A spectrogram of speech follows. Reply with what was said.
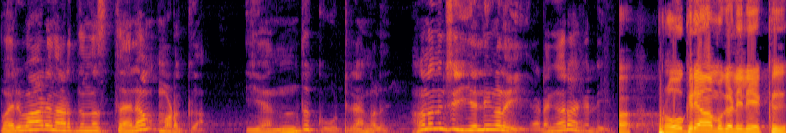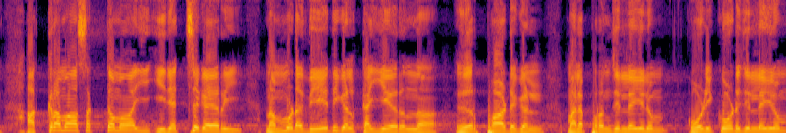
പരിപാടി നടത്തുന്ന സ്ഥലം മുടക്കുക. എന്ത് കൂട്ടിരങ്ങൾ അങ്ങനൊന്നും ചെയ്യല്ലേ ഇടങ്ങേറാക്കല്ലേ പ്രോഗ്രാമുകളിലേക്ക് അക്രമാസക്തമായി ഇരച്ചു കയറി നമ്മുടെ വേദികൾ കയ്യേറുന്ന ഏർപ്പാടുകൾ മലപ്പുറം ജില്ലയിലും കോഴിക്കോട് ജില്ലയിലും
